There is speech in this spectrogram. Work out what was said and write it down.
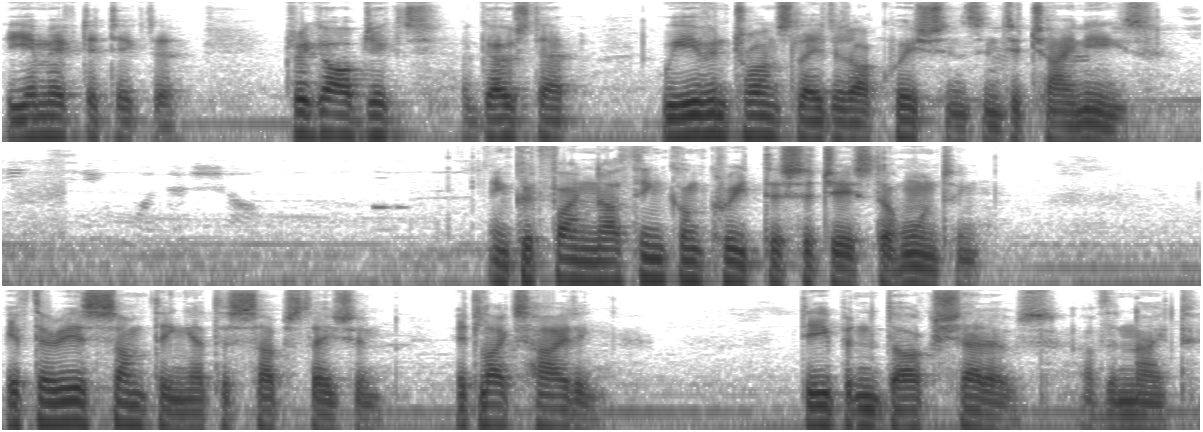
the MF detector, trigger objects, a ghost app we even translated our questions into Chinese and could find nothing concrete to suggest a haunting. If there is something at the substation, it likes hiding, deep in the dark shadows of the night.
